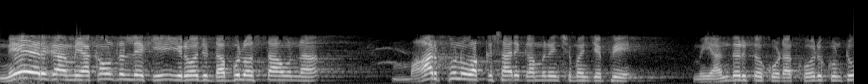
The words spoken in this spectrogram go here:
నేరుగా మీ అకౌంట్లలోకి ఈరోజు డబ్బులు వస్తా ఉన్న మార్పును ఒక్కసారి గమనించమని చెప్పి మీ అందరితో కూడా కోరుకుంటూ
